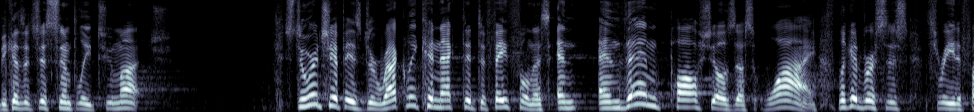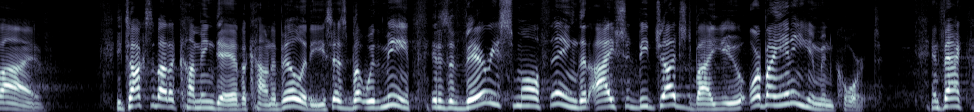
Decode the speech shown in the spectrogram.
because it's just simply too much. Stewardship is directly connected to faithfulness, and, and then Paul shows us why. Look at verses 3 to 5. He talks about a coming day of accountability. He says, But with me, it is a very small thing that I should be judged by you or by any human court. In fact,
